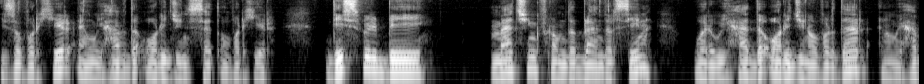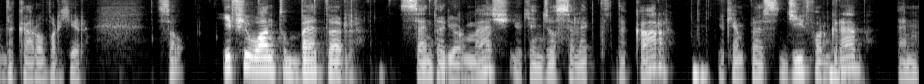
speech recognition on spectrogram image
is over here and we have the origin set over here. This will be matching from the Blender scene where we had the origin over there and we have the car over here. So if you want to better center your mesh, you can just select the car, you can press G for grab and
